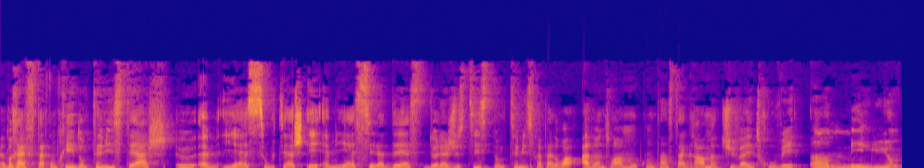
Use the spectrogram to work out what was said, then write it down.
Euh, bref, t'as compris. Donc Thémis, T-H-E-M-I-S ou T-H-E-M-I-S, c'est la déesse de la justice. Donc Thémis Prépa Droit, abonne-toi à mon compte Instagram. Tu vas y trouver un million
